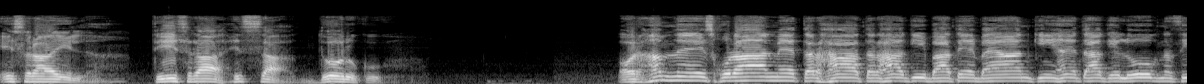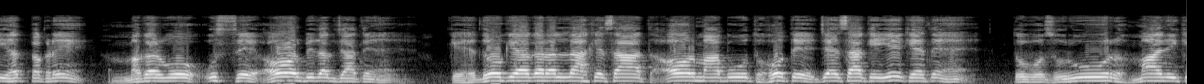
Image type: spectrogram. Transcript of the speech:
اسرائیل، تیسرا حصہ دو رکو اور ہم نے اس قرآن میں طرح طرح کی باتیں بیان کی ہیں تاکہ لوگ نصیحت پکڑیں، مگر وہ اس سے اور بدک جاتے ہیں۔ کہہ دو کہ اگر اللہ کے ساتھ اور معبود ہوتے جیسا کہ یہ کہتے ہیں، تو وہ ضرور مالک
